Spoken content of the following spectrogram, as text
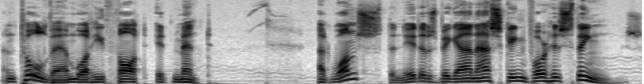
and told them what he thought it meant. At once the natives began asking for his things.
